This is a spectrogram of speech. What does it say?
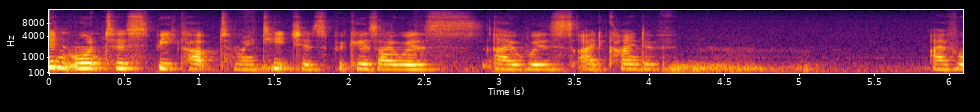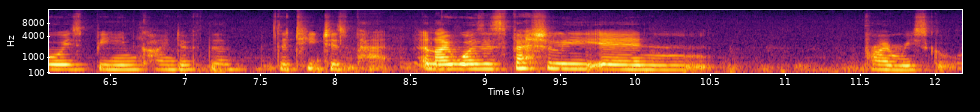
Didn't want to speak up to my teachers because I was I was I'd kind of. I've always been kind of the the teacher's pet, and I was especially in primary school.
